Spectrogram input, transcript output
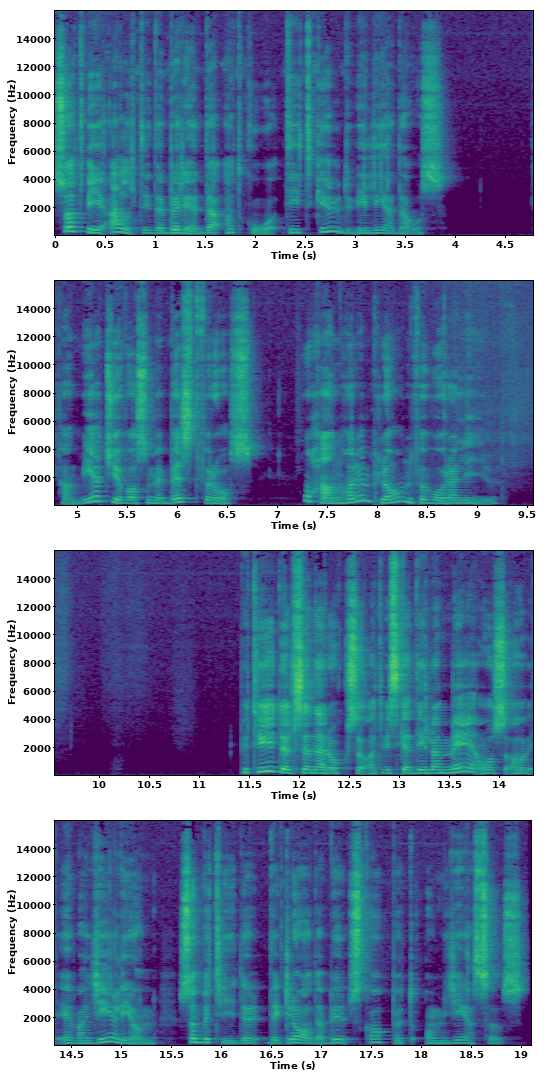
så att vi alltid är beredda att gå dit Gud vill leda oss. Han vet ju vad som är bäst för oss och han har en plan för våra liv. Betydelsen är också att vi ska dela med oss av evangelium som betyder det glada budskapet om Jesus.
